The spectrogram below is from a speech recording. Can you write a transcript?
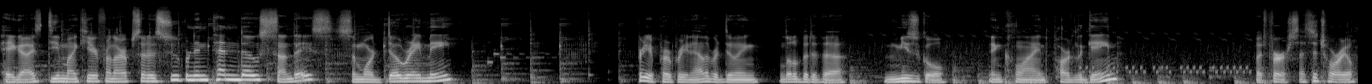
Hey guys, DMic here for another episode of Super Nintendo Sundays. Some more Do Re Mi. Pretty appropriate now that we're doing a little bit of a musical inclined part of the game. But first, a tutorial,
